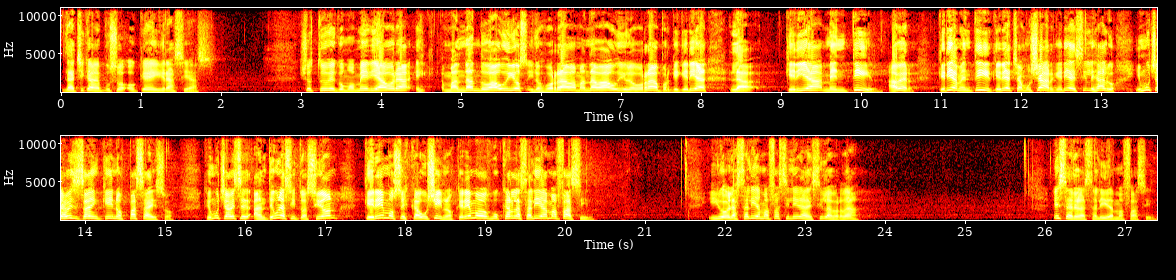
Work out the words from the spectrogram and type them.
La chica me puso, ok, gracias. Yo estuve como media hora eh, mandando audios y los borraba, mandaba audios y los borraba porque quería, quería mentir. A ver, quería mentir, quería chamullar, quería decirles algo. Y muchas veces, ¿saben qué nos pasa eso? Que muchas veces ante una situación queremos escabullirnos, queremos buscar la salida más fácil. Y la salida más fácil era decir la verdad. Esa era la salida más fácil,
